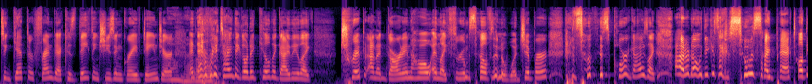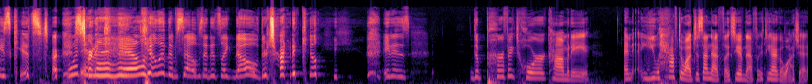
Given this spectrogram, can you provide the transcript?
to get their friend back because they think she's in grave danger. Oh, and Lord. every time they go to kill the guy, they like tripped on a garden hoe and like threw themselves in a wood chipper. And so this poor guy's like, I don't know, I think it's like a suicide pact. All these kids start What started the killing themselves, and it's like, no, they're trying to kill you. It is the perfect horror comedy. And you have to watch. It's on Netflix. You have Netflix. You gotta go watch it.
